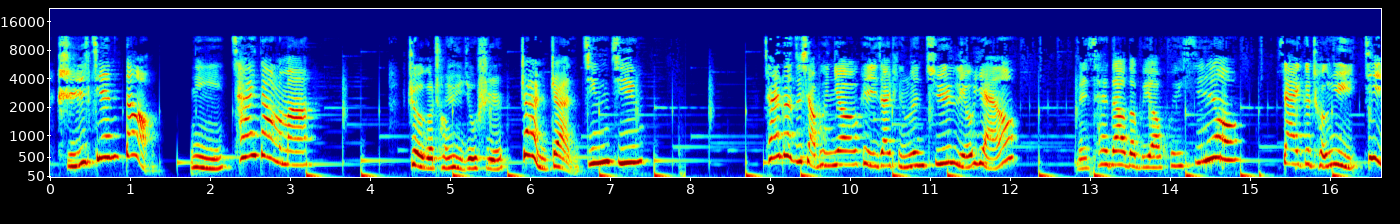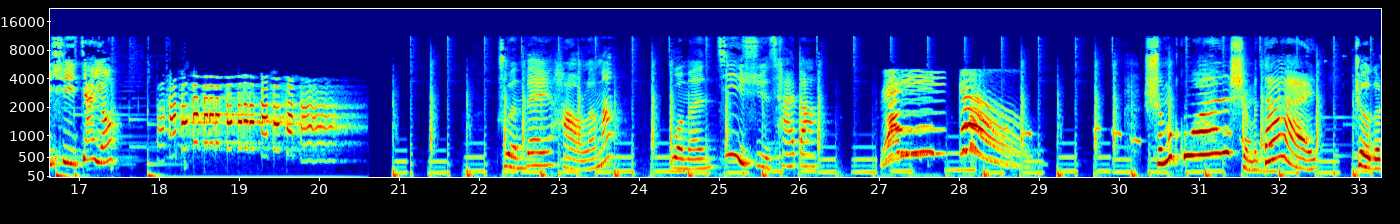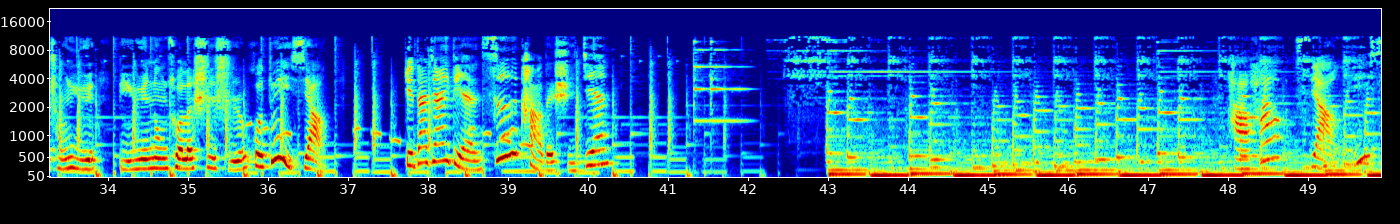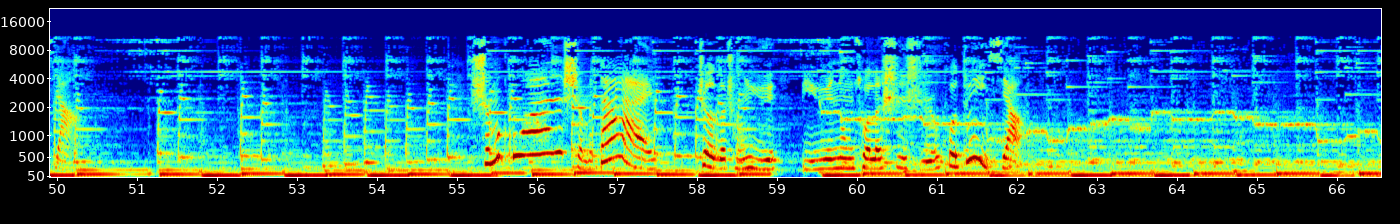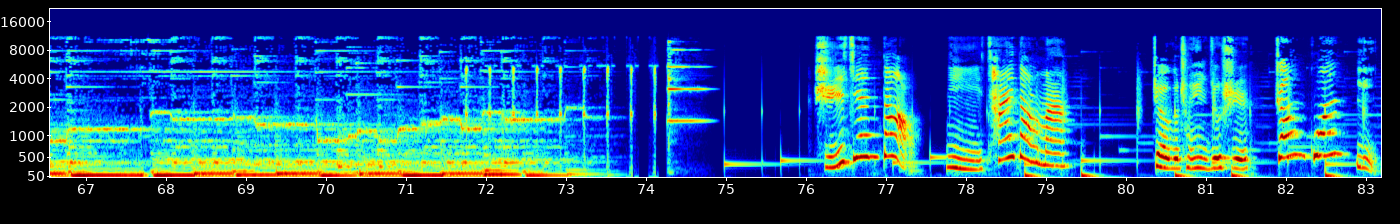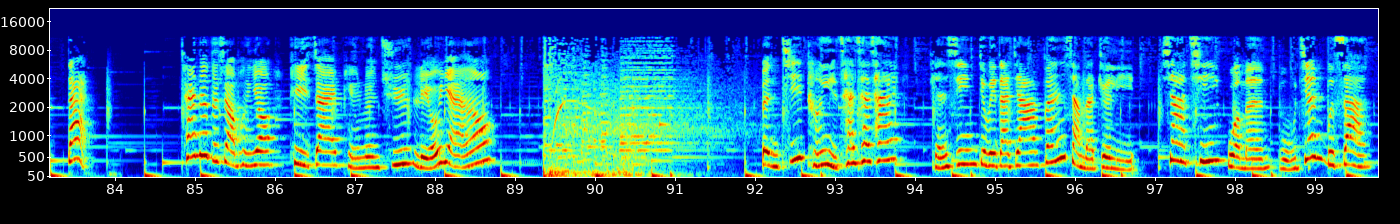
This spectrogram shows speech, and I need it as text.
时间到，你猜到了吗？这个成语就是战战兢兢。猜到的小朋友可以在评论区留言哦，没猜到的不要灰心哦。下一个成语继续加油！准备好了吗？我们继续猜吧。Ready go！什么冠，什么带？这个成语比喻弄错了事实或对象。给大家一点思考的时间，好好想一想。什么冠，什么带？这个成语比喻弄错了事实或对象。时间到，你猜到了吗？这个成语就是张冠李戴。猜到的小朋友可以在评论区留言哦。本期成语猜猜猜，甜心就为大家分享到这里，下期我们不见不散。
